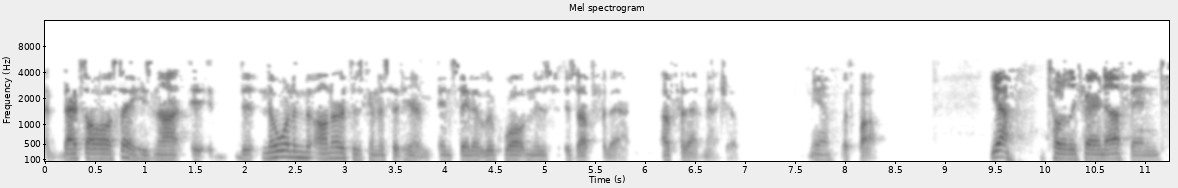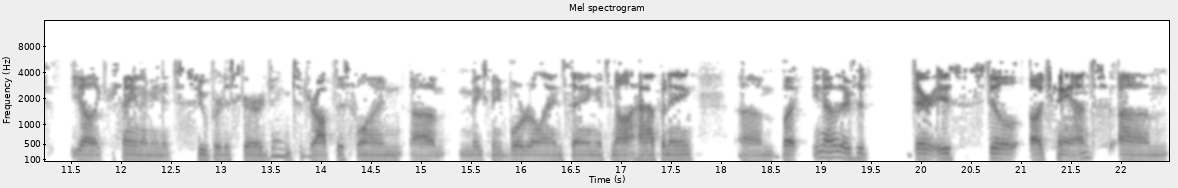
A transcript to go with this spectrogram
that's all I'll say. He's not. It, the, no one in the, on earth is going to sit here and, and say that Luke Walton is is up for that up for that matchup yeah. with Pop. Yeah, totally fair enough. And yeah, like you're saying, I mean, it's super discouraging to drop this one. Um, makes me borderline saying it's not happening. Um, but you know, there's a there is still a chance. Um,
